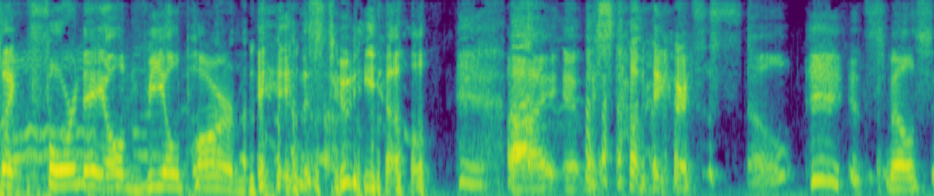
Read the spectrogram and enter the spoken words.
like four day old veal parm in the studio. I my stomach hurts so it smells.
